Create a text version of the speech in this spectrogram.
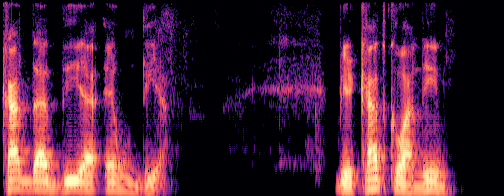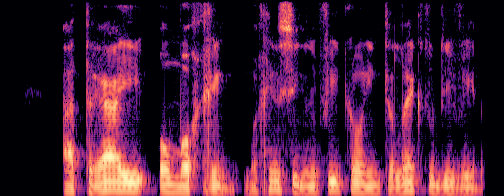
Cada dia é um dia. Birkat Kohanim atrai o Mochin. Mochin significa o intelecto divino.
